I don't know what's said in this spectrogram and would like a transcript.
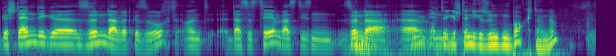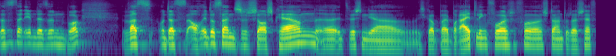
geständige Sünder wird gesucht und das System, was diesen Sünder ähm, in, der geständige Sündenbock dann, ne? Das ist dann eben der Sündenbock. Was, und das ist auch interessant, Georges Kern, äh, inzwischen ja, ich glaube, bei Breitling Vor Vorstand oder Chef,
